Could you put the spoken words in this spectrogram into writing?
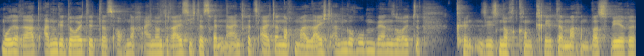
moderat angedeutet, dass auch nach 31 das Renteneintrittsalter noch mal leicht angehoben werden sollte. Könnten Sie es noch konkreter machen? Was wäre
